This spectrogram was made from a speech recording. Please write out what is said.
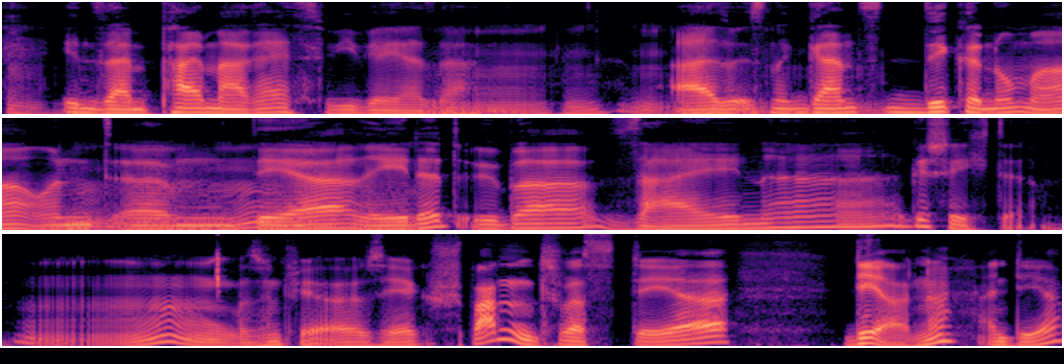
mhm. in seinem Palmarès, wie wir ja sagen. Mhm. Mhm. Also ist eine ganz dicke Nummer und mhm. ähm, der redet über seine Geschichte. Mhm. Da sind wir sehr gespannt, was der, der, ne? Ein der?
